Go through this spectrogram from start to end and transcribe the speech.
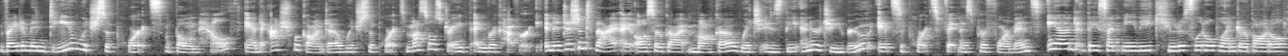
vitamin D, which supports bone health, and ashwagandha, which supports muscle strength and recovery. In addition to that, I also got maca, which is the energy root. It supports fitness performance, and they sent me the cutest little blender bottle.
